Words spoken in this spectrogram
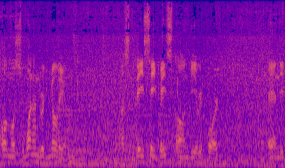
almost 100 million as they say based on the report and it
